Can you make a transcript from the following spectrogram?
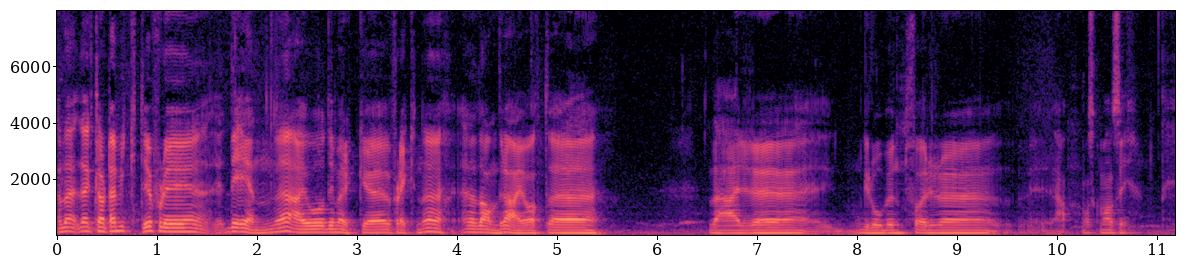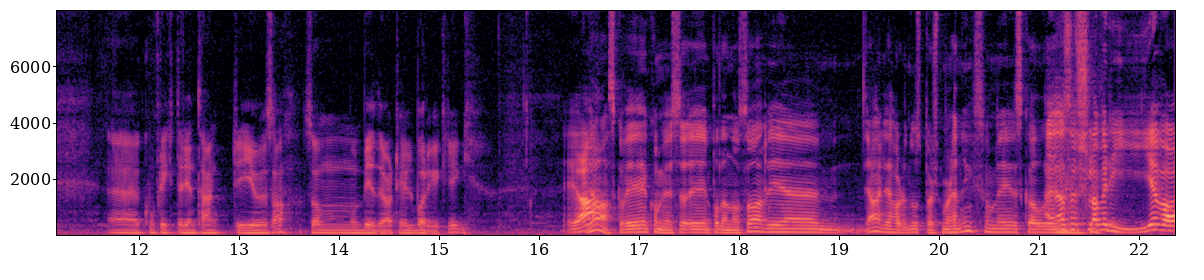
Ja, det, er, det er klart det er viktig, fordi det ene er jo de mørke flekkene. Eh, Det andre er jo at eh, det er uh, grobunn for eh, Ja, hva skal man si eh, Konflikter internt i USA som bidrar til borgerkrig. Ja, Ja, skal vi komme inn på den også? Vi, eh, ja, eller Har du noen spørsmål, Henning? Som vi skal Nei, altså Slaveriet, hva,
